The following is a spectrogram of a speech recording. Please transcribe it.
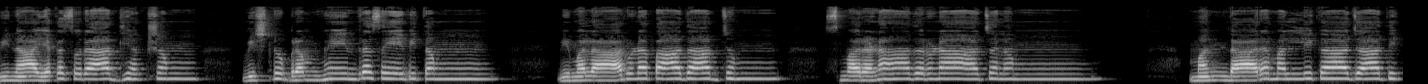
विनायकसुराध्यक्षं विष्णुब्रह्मेन्द्रसेवितं స్మరణాదరుణాచలం. మందార మల్లికా జాతి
